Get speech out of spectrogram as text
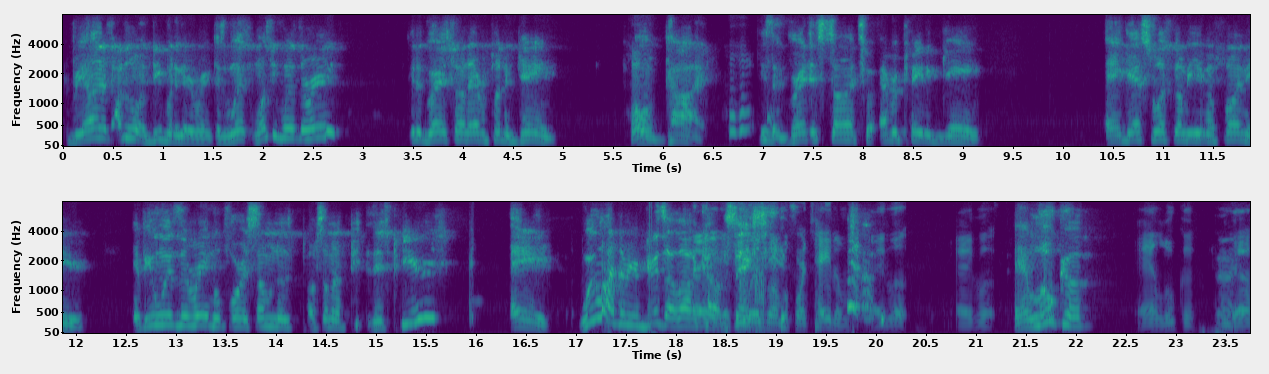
To be honest, I just want D Book to get a ring because once once he wins the ring, he's the greatest son to ever play the game. Oh God, he's the greatest son to ever play the game. And guess what's gonna be even funnier? If he wins the ring before some of the of some of the, his peers, hey, we're gonna have to revisit a lot of Hey, if he wins one before Tatum, hey, look, hey, look, And Luka, and Luka, Right. yeah,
